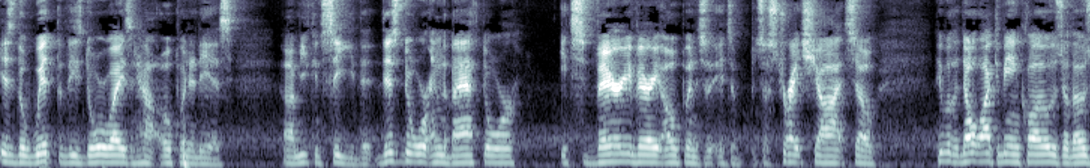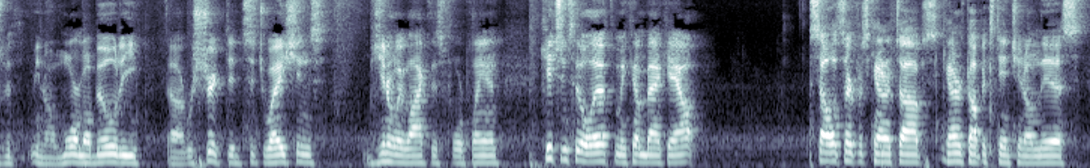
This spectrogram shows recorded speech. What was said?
is the width of these doorways and how open it is. Um, you can see that this door and the bath door, it's very, very open. It's a, it's a, it's a straight shot. So people that don't like to be enclosed or those with, you know, more mobility uh, restricted situations. Generally like this floor plan. Kitchen to the left when we come back out. Solid surface countertops, countertop extension on this.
